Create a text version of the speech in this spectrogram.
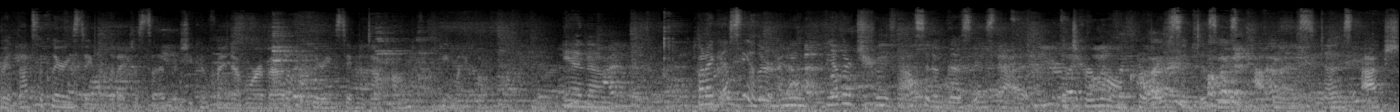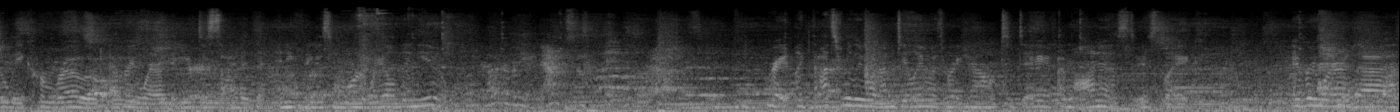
Right, that's the clearing statement that I just said, which you can find out more about at theclearingstatement.com. Hey, Michael. And, um, but I guess the other, I mean, the other true facet of this is that the terminal corrosive disease of happiness does actually corrode everywhere that you've decided that anything is more real than you. Right? Like that's really what I'm dealing with right now today, if I'm honest, is like everywhere that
